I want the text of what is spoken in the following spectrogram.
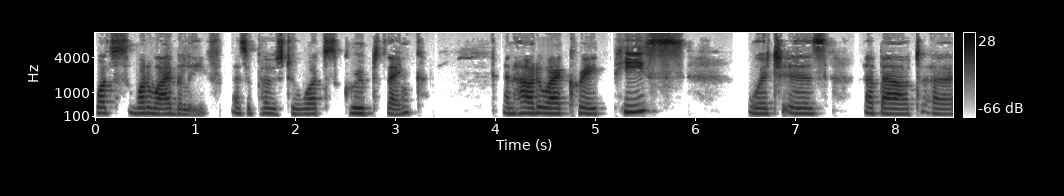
what's what do I believe, as opposed to what's group think, and how do I create peace, which is about uh,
